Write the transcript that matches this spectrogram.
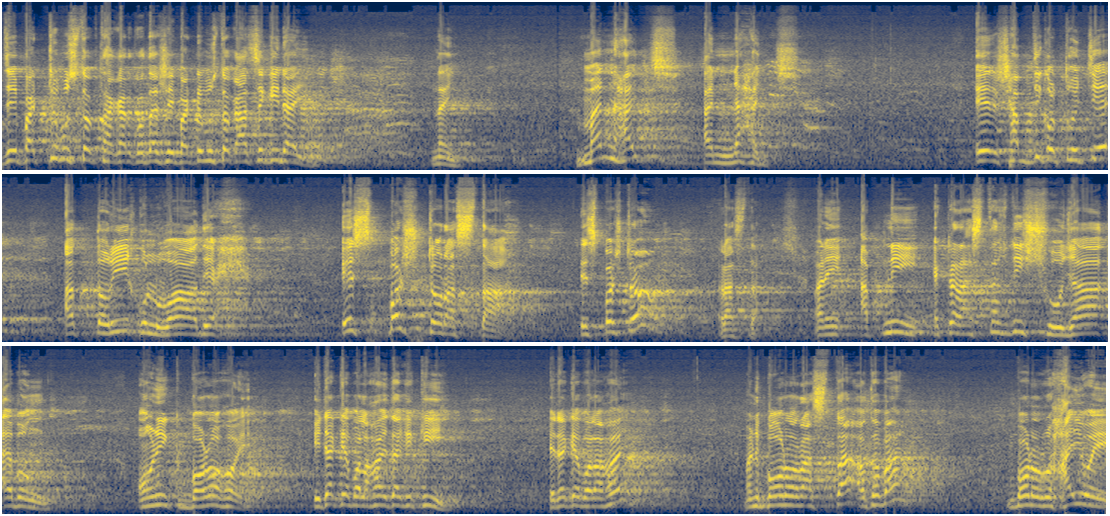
যে পাঠ্যপুস্তক থাকার কথা, সেই পাঠ্যপুস্তক আছে কি নাই? নাই। মানহাজ আর নাহাজ। এর শাব্দিক অর্থ হচ্ছে আত্তরিকুল ওয়াদেহ। স্পষ্ট রাস্তা। স্পষ্ট রাস্তা। মানে আপনি একটা রাস্তা যদি সোজা এবং অনেক বড় হয় এটাকে বলা হয় তাকে কি? এটাকে বলা হয় মানে বড় রাস্তা অথবা বড় হাইওয়ে।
